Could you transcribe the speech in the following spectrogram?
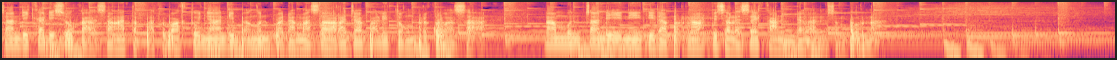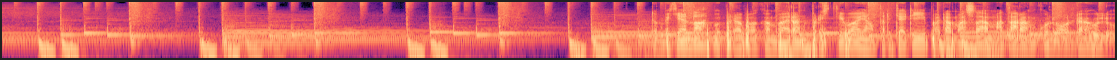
Candi Kadisuka sangat tepat waktunya dibangun pada masa Raja Balitung berkuasa, namun candi ini tidak pernah diselesaikan dengan sempurna. Demikianlah beberapa gambaran peristiwa yang terjadi pada masa Mataram kuno dahulu.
